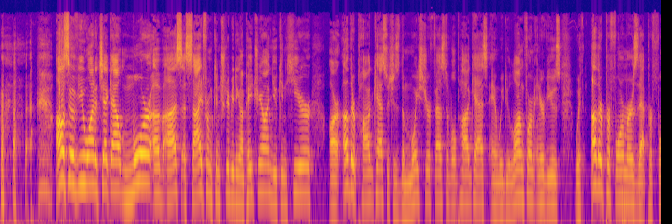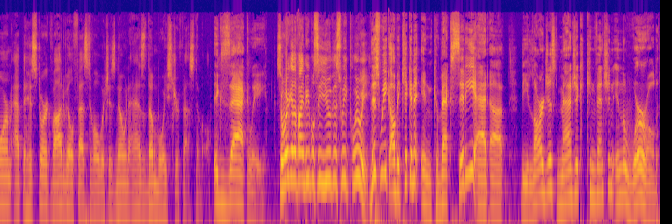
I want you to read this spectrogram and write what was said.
also, if you want to check out more of us, aside from contributing on Patreon, you can hear our other podcast, which is the Moisture Festival podcast, and we do long form interviews with other performers that perform at the Historic Vaudeville Festival, which is known as the Moisture Festival. exactly. So, where can the fine people see you this week, Louie? This week, I'll be kicking it in Quebec City at uh, the largest magic convention in the world.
